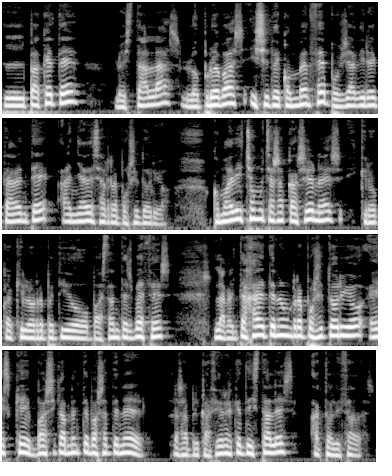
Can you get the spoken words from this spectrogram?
el paquete, lo instalas, lo pruebas y si te convence, pues ya directamente añades el repositorio. Como he dicho en muchas ocasiones, y creo que aquí lo he repetido bastantes veces, la ventaja de tener un repositorio es que básicamente vas a tener las aplicaciones que te instales actualizadas.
